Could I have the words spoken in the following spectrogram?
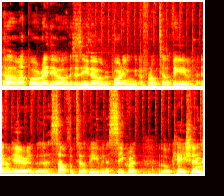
Hello, Mapo Radio. This is Ido reporting from Tel Aviv, and I'm here in the south of Tel Aviv in a secret location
